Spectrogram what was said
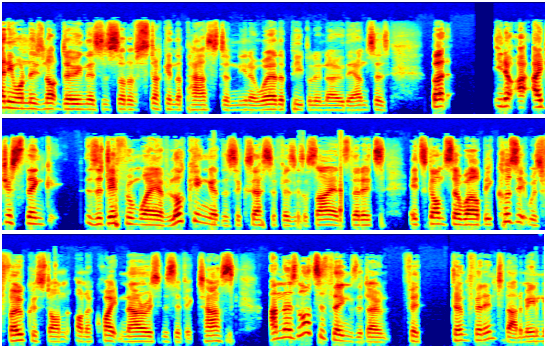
anyone who's not doing this is sort of stuck in the past and you know we're the people who know the answers. But you know I, I just think there's a different way of looking at the success of physical science that it's it's gone so well because it was focused on on a quite narrow specific task and there's lots of things that don't fit don't fit into that i mean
